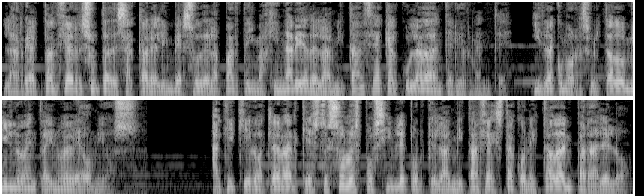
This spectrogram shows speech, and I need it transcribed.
La reactancia resulta de sacar el inverso de la parte imaginaria de la admitancia calculada anteriormente, y da como resultado 1099 ohmios. Aquí quiero aclarar que esto solo es posible porque la admitancia está conectada en paralelo,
